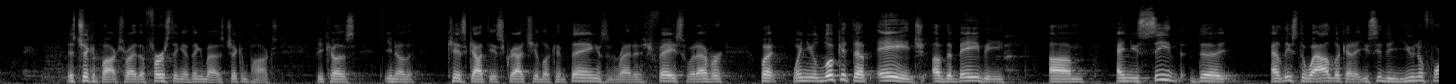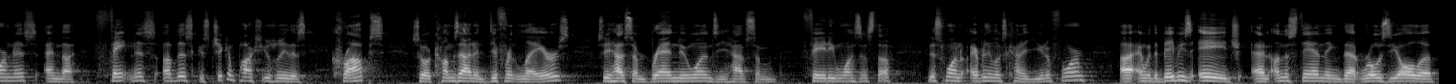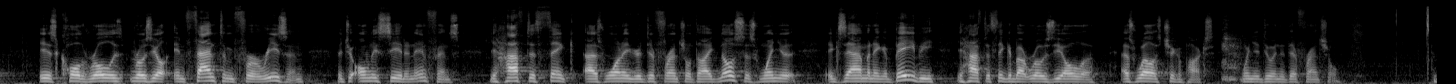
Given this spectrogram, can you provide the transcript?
It's chickenpox, right? The first thing you think about is chickenpox because, you know, the kids got these scratchy looking things and reddish face, whatever. But when you look at the age of the baby um, and you see the, at least the way I look at it, you see the uniformness and the faintness of this because chickenpox usually there's crops, so it comes out in different layers. So you have some brand new ones, you have some fading ones and stuff. This one, everything looks kind of uniform. Uh, and with the baby's age and understanding that roseola is called ro- roseola infantum for a reason, that you only see it in infants, you have to think as one of your differential diagnoses when you're examining a baby, you have to think about roseola as well as chickenpox when you're doing the differential.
